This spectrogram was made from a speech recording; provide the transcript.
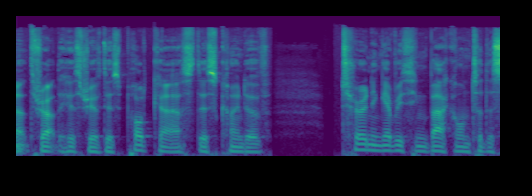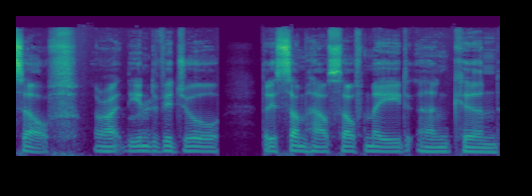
uh, throughout the history of this podcast. This kind of turning everything back onto the self, all right, the individual that is somehow self-made and can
